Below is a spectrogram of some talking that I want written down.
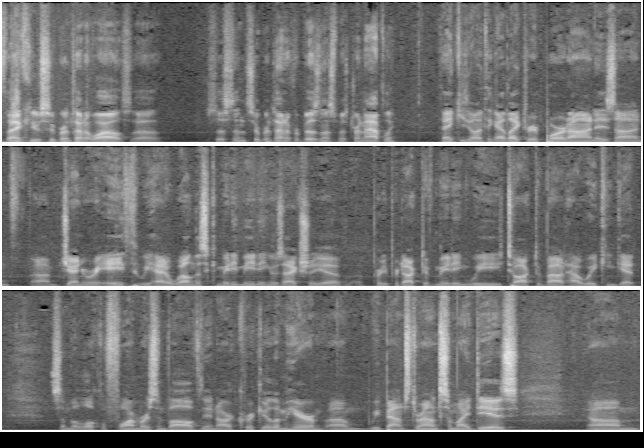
Thank you, Superintendent Wiles. Uh, Assistant Superintendent for Business, Mr. Napoli. Thank you. The only thing I'd like to report on is on um, January 8th, we had a Wellness Committee meeting. It was actually a, a pretty productive meeting. We talked about how we can get some of the local farmers involved in our curriculum here. Um, we bounced around some ideas. Um,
